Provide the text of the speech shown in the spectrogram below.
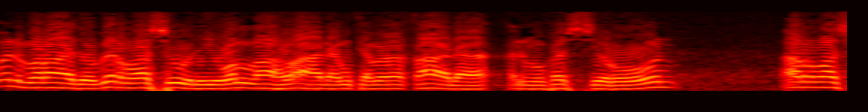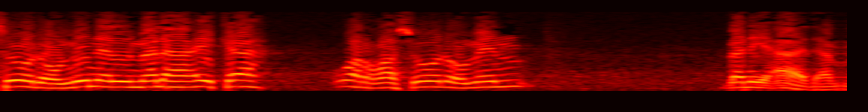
والمراد بالرسول والله أعلم كما قال المفسرون الرسول من الملائكة والرسول من بني آدم.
